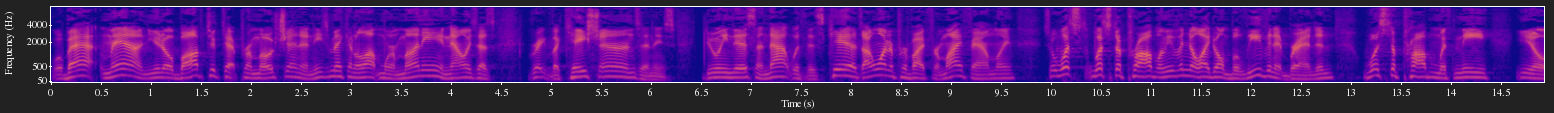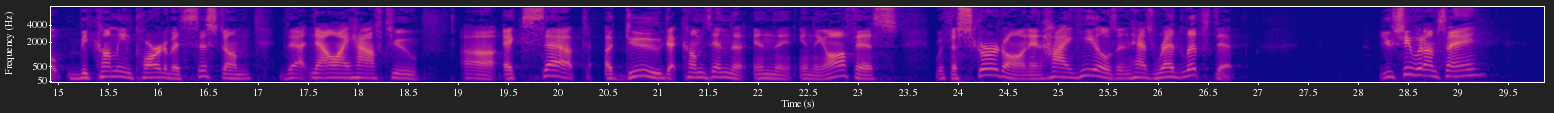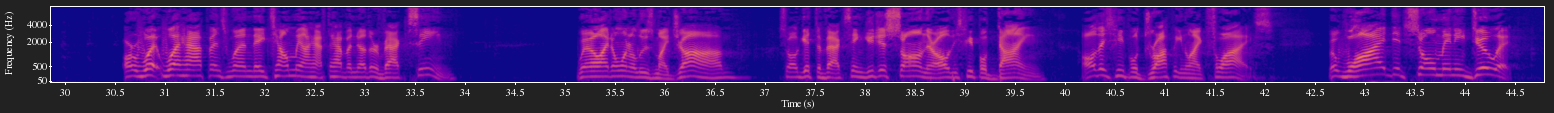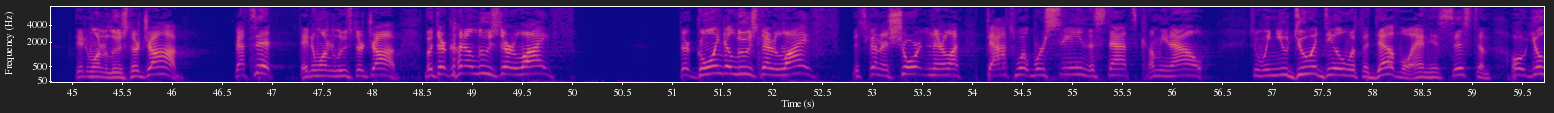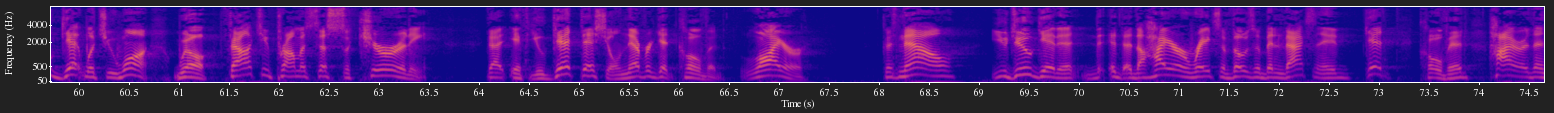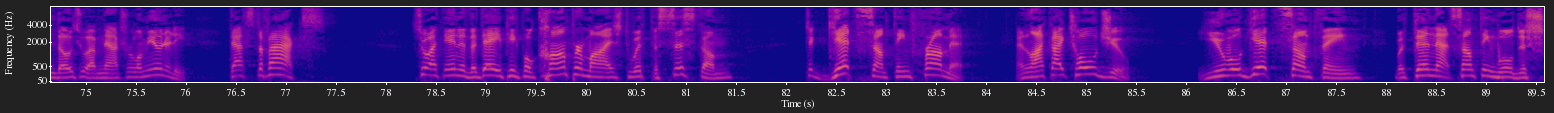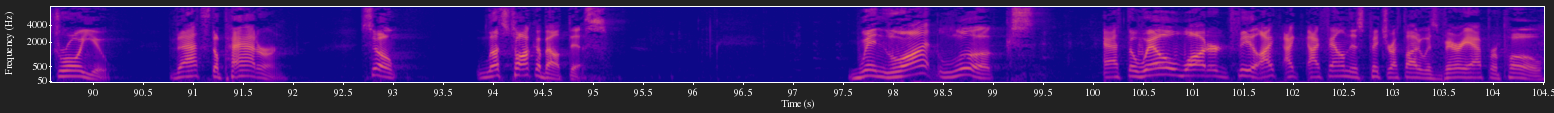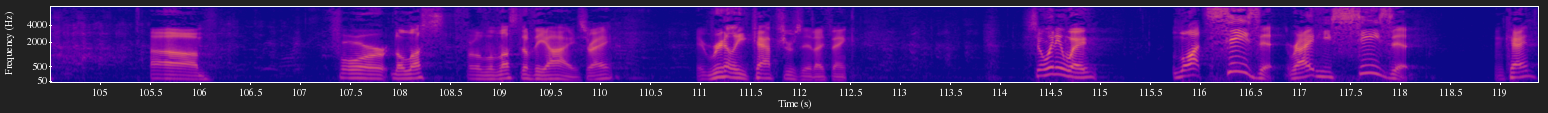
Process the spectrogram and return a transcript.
Well, man, you know, Bob took that promotion and he's making a lot more money and now he has great vacations and he's doing this and that with his kids. I want to provide for my family. So what's, what's the problem? Even though I don't believe in it, Brandon, what's the problem with me, you know, becoming part of a system that now I have to, uh, accept a dude that comes in the, in the, in the office with a skirt on and high heels and has red lipstick. You see what I'm saying? Or what, what happens when they tell me I have to have another vaccine? Well, I don't want to lose my job, so I'll get the vaccine. You just saw in there all these people dying, all these people dropping like flies. But why did so many do it? Didn't want to lose their job. That's it. They didn't want to lose their job. But they're going to lose their life. They're going to lose their life. It's going to shorten their life. That's what we're seeing, the stats coming out. So when you do a deal with the devil and his system, oh, you'll get what you want. Well, Fauci promised us security that if you get this, you'll never get COVID. Liar. Because now you do get it. The higher rates of those who have been vaccinated get COVID higher than those who have natural immunity. That's the facts. So at the end of the day, people compromised with the system to get something from it. And like I told you, you will get something, but then that something will destroy you. That's the pattern. So let's talk about this. When Lot looks at the well watered field, I, I, I, found this picture. I thought it was very apropos um, for the lust for the lust of the eyes, right? It really captures it, I think. So anyway, Lot sees it, right? He sees it. Okay?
